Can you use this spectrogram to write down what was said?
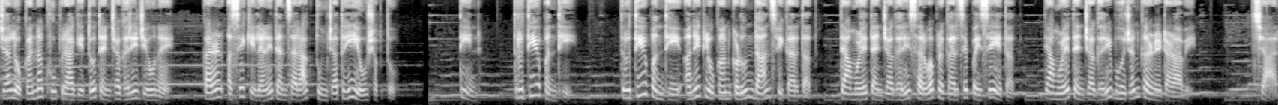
ज्या लोकांना खूप राग येतो त्यांच्या घरी जेवू नये कारण असे केल्याने त्यांचा राग तुमच्यातही येऊ शकतो. तीन तृतीयपंथी तृतीयपंथी अनेक लोकांकडून दान स्वीकारतात. त्यामुळे त्यांच्या घरी सर्व प्रकारचे पैसे येतात. त्यामुळे त्यांच्या घरी भोजन करणे टाळावे. चार.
